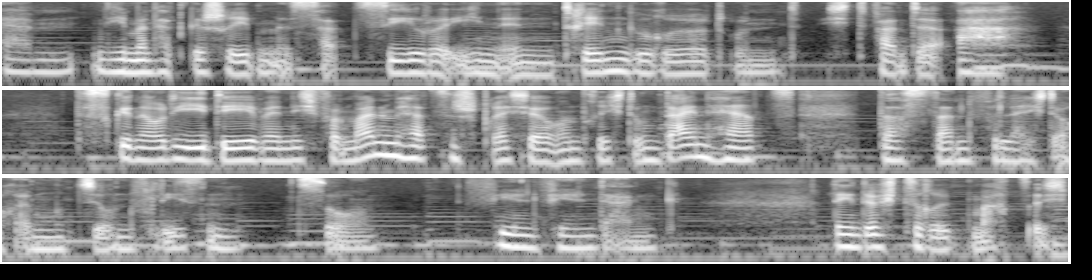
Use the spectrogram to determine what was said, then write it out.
Ähm, jemand hat geschrieben, es hat sie oder ihn in Tränen gerührt und ich fand, ah, das ist genau die Idee, wenn ich von meinem Herzen spreche und Richtung dein Herz, dass dann vielleicht auch Emotionen fließen. So, vielen, vielen Dank. Lehnt euch zurück, macht es euch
